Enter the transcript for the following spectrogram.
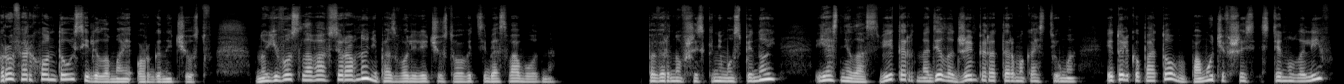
Кровь Архонта усилила мои органы чувств, но его слова все равно не позволили чувствовать себя свободно. Повернувшись к нему спиной, я сняла свитер, надела джемпер от термокостюма и только потом, помучившись, стянула лиф,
